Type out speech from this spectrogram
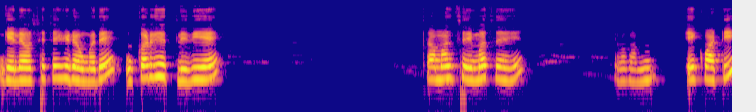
गेल्या वर्षाच्या व्हिडिओमध्ये उकड घेतलेली आहे. प्रमाण सेमच आहे. हे बघा एक वाटी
